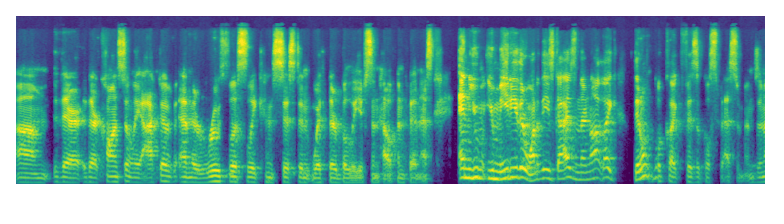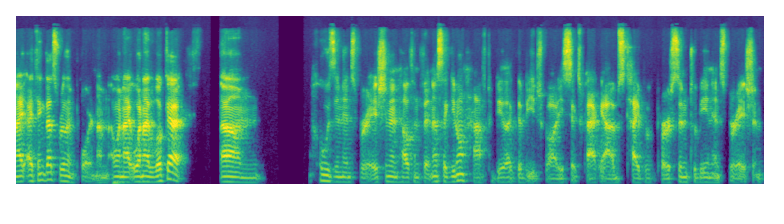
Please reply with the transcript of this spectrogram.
um, they're they're constantly active and they're ruthlessly consistent with their beliefs in health and fitness. And you you meet either one of these guys and they're not like they don't look like physical specimens. And i, I think that's really important. I'm, when i when i look at um who's an inspiration in health and fitness like you don't have to be like the beach body six pack abs type of person to be an inspiration.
